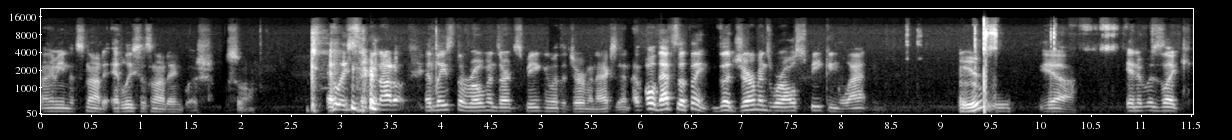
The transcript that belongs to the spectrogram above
I mean, it's not at least it's not English. So at least they're not. At least the Romans aren't speaking with a German accent. Oh, that's the thing. The Germans were all speaking Latin. Ooh. Yeah, and it was like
